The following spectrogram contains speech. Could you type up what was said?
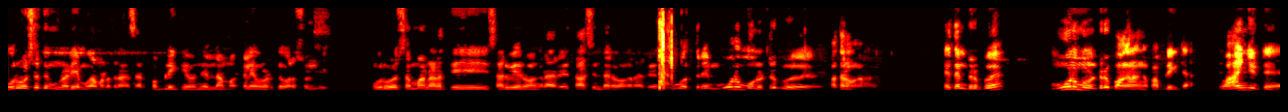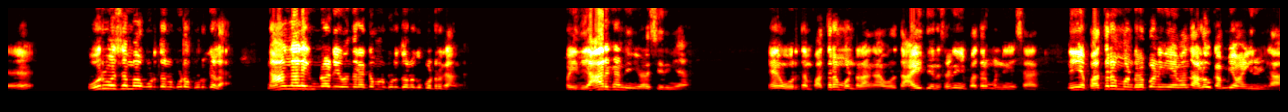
ஒரு வருஷத்துக்கு முன்னாடியே முகாம் நடத்துறாங்க சார். பப்ளிக் வந்து எல்லா மக்களையும் ஒரு இடத்துக்கு வர சொல்லி. ஒரு வருஷமா நடத்தி சர்வேர் வாங்குறாரு தாசில்தார் வாங்குறாரு. ஒவ்வொருத்தரையும் மூணு மூணு ட்ரிப் பத்திரம் வாங்குறாங்க. எத்தனை ட்ரிப்பு மூணு மூணு ட்ரிப் வாங்குறாங்க பப்ளிக்கிட்ட வாங்கிட்டு ஒரு வருஷமா கொடுத்தவனுக்கு கூட கொடுக்கல. நாலு நாளைக்கு முன்னாடி வந்து ரெக்கமெண்ட் கொடுத்தவனுக்கு போட்டிருக்காங்க. இப்ப இது யாருக்கா நீங்க வேலை செய்றீங்க? ஏன் ஒருத்தன் பத்திரம் பண்றாங்க ஒருத்தன் ஆயிரத்தி ஐநூறு நீங்க பத்திரம் பண்ணீங்க சார். நீங்க பத்திரம் பண்றப்ப நீங்க வந்து அளவு கம்மியா வாங்கிருவீங்களா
